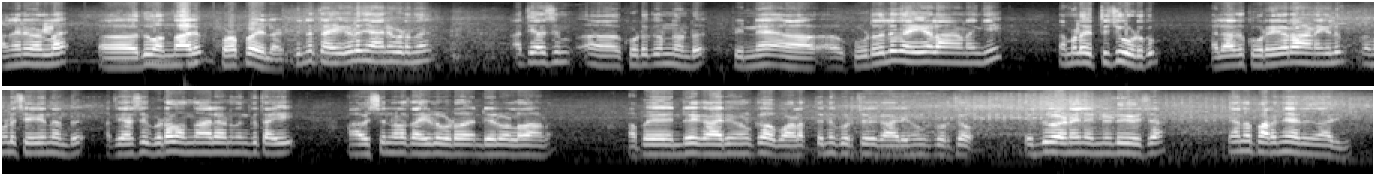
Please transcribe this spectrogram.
അങ്ങനെയുള്ള ഇത് വന്നാലും കുഴപ്പമില്ല. പിന്നെ തൈകൾ ഞാനിവിടുന്ന് അത്യാവശ്യം കൊടുക്കുന്നുണ്ട്. പിന്നെ കൂടുതൽ തൈകളാണെങ്കിൽ നമ്മൾ എത്തിച്ചു കൊടുക്കും. അല്ലാതെ കൊറിയർ ആണെങ്കിലും നമ്മൾ ചെയ്യുന്നുണ്ട്. അത്യാവശ്യം ഇവിടെ വന്നാലാണ് നിങ്ങൾക്ക് തൈ ആവശ്യമുള്ള തൈകൾ ഇവിടെ എന്റെ ഉള്ളതാണ്. അപ്പോൾ എന്റെ കാര്യങ്ങൾക്കോ വളത്തിനെ കുറിച്ചോ കാര്യങ്ങളെ കുറിച്ചോ എന്ത് വേണമെങ്കിലും എന്നോട് ചോദിച്ചാൽ ഞാൻ പറഞ്ഞു തരുന്നതായിരിക്കും.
